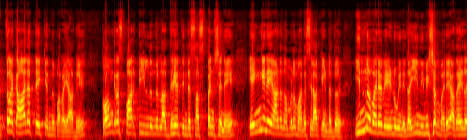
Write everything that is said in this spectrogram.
എത്ര കാലത്തേക്കെന്ന് പറയാതെ കോൺഗ്രസ് പാർട്ടിയിൽ നിന്നുള്ള അദ്ദേഹത്തിന്റെ സസ്പെൻഷനെ എങ്ങനെയാണ് നമ്മൾ മനസ്സിലാക്കേണ്ടത്? ഇന്ന് വരെ വേണുവിന് ഇതാ ഈ നിമിഷം വരെ അതായത്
